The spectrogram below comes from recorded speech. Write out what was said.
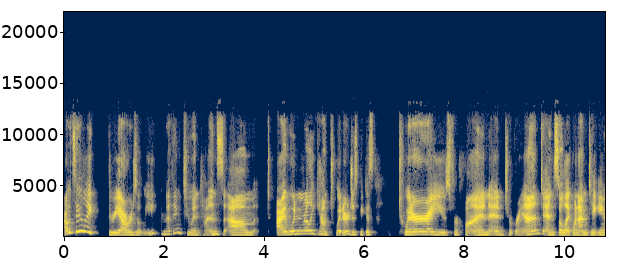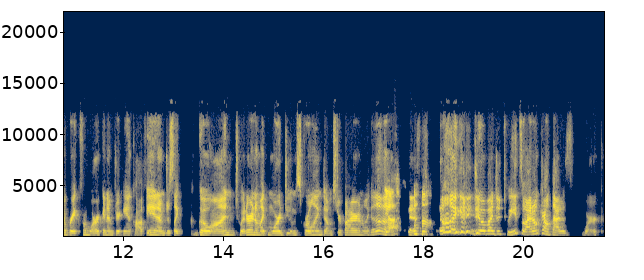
i would say like three hours a week nothing too intense. Um i wouldn't really count twitter just because twitter i use for fun and to rant. And so like when i'm taking a break from work and i'm drinking a coffee and i'm just like go on twitter and i'm like more doom scrolling dumpster fire and I'm like oh yeah. so like i do a bunch of tweets so i don't count that as work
